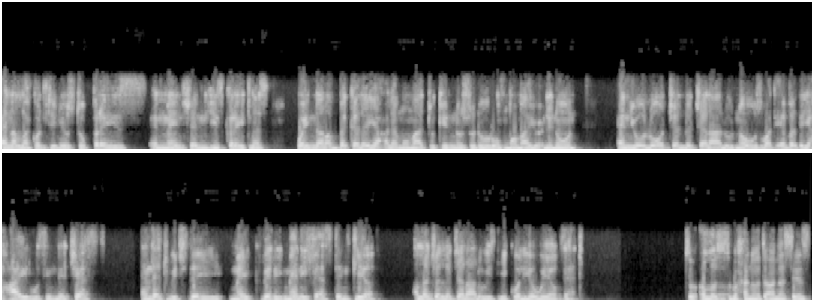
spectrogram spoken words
And Allah continues to praise and mention His greatness وَإِنَّ رَبَّكَ لَيَعْلَمُ مَا تُكِنُّ صُدُورُهُمْ وَمَا يُعْلِنُونَ And your Lord Jalla Jalalu knows whatever they hide within their chest and that which they make very manifest and clear. Allah Jalla Jalalu is equally aware of that. So Allah subhanahu wa ta'ala says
